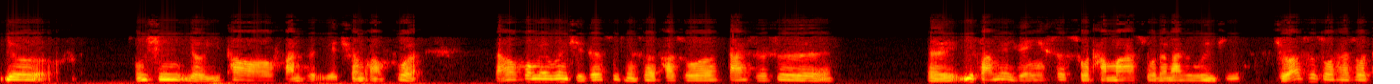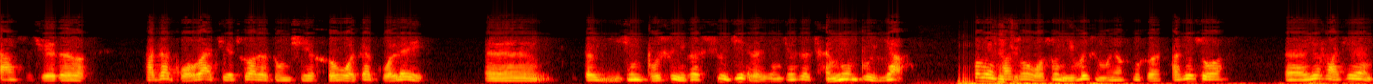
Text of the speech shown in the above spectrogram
又重新有一套房子也全款付了，然后后面问起这个事情的时候，他说当时是，呃，一方面原因是说他妈说的那个问题，主要是说他说当时觉得。他在国外接触到的东西和我在国内，嗯，都已经不是一个世界的人，就是层面不一样。后面他说：“我说你为什么要复合？”他就说：“呃，又发现，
